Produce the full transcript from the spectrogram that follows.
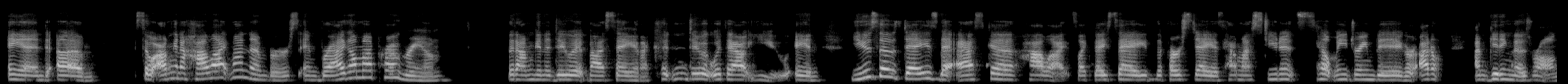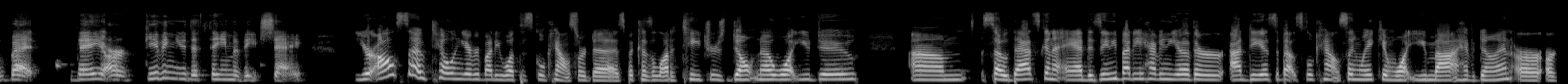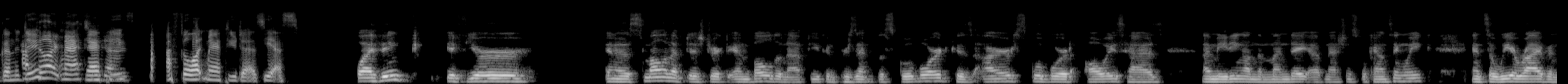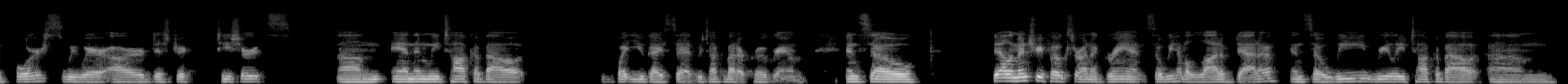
And um, so I'm going to highlight my numbers and brag on my program, but I'm going to do it by saying I couldn't do it without you. And use those days that ASCA highlights. Like they say, the first day is how my students help me dream big, or I don't, I'm getting those wrong, but they are giving you the theme of each day. You're also telling everybody what the school counselor does because a lot of teachers don't know what you do. Um, so that's going to add. Does anybody have any other ideas about school counseling week and what you might have done or are going to do? I feel like Matthew, does. I feel like Matthew does. Yes. Well, I think if you're in a small enough district and bold enough, you can present the school board because our school board always has a meeting on the Monday of National School Counseling Week. And so we arrive in force. We wear our district t shirts. Um, and then we talk about what you guys said. We talk about our program. And so the elementary folks are on a grant. So we have a lot of data. And so we really talk about um,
